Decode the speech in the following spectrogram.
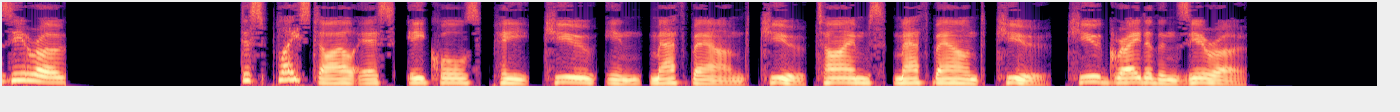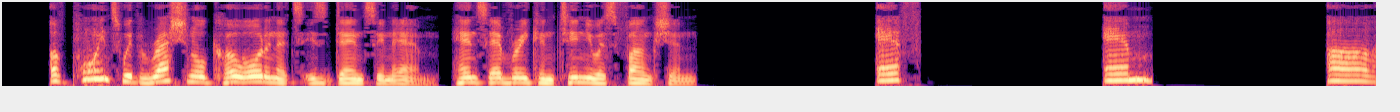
0 display style s equals p q in math bound q times math bound q q greater than 0 of points with rational coordinates is dense in M hence every continuous function. F m r.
